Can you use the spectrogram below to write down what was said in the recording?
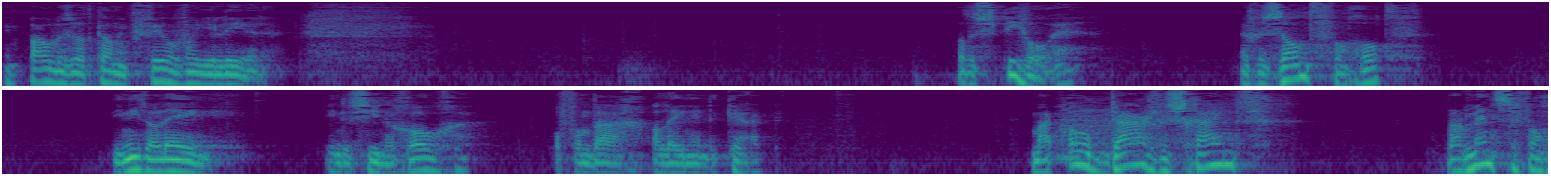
En Paulus, wat kan ik veel van je leren? Wat een spiegel, hè? Een gezant van God, die niet alleen in de synagoge of vandaag alleen in de kerk, maar ook daar verschijnt waar mensen van,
